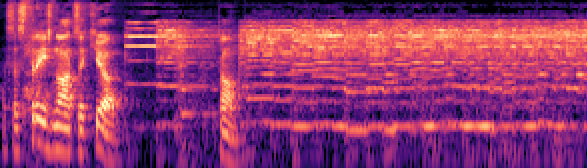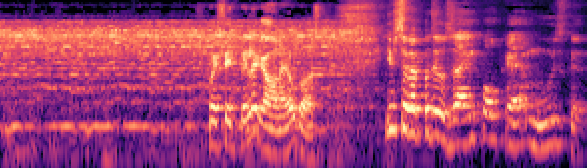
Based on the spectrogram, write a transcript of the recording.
essas três notas aqui, ó. Então, Ficou um efeito bem legal, né? Eu gosto. E você vai poder usar em qualquer música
